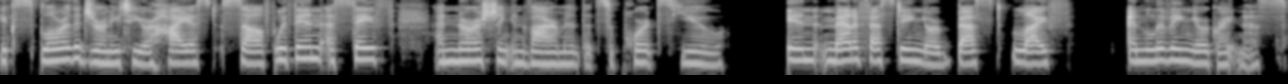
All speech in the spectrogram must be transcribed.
explore the journey to your highest self within a safe and nourishing environment that supports you in manifesting your best life and living your greatness.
